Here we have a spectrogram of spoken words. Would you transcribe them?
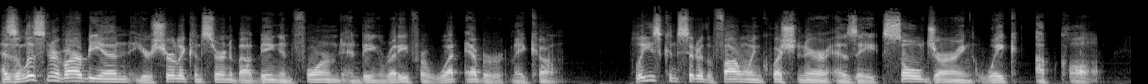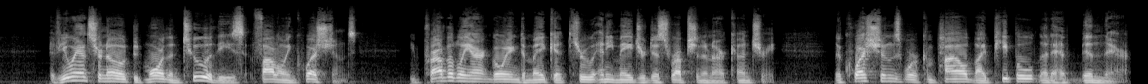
As a listener of RBN, you're surely concerned about being informed and being ready for whatever may come. please consider the following questionnaire as a soul jarring wake up call. If you answer no to more than two of these following questions, you probably aren't going to make it through any major disruption in our country. The questions were compiled by people that have been there.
